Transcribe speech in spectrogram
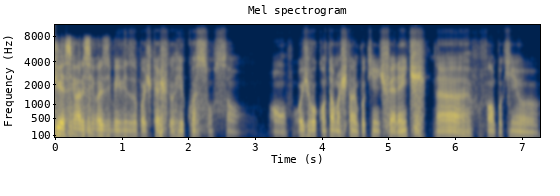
dia, senhoras e senhores, e bem-vindos ao podcast do Rico Assunção. Bom, hoje eu vou contar uma história um pouquinho diferente, né? vou falar um pouquinho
